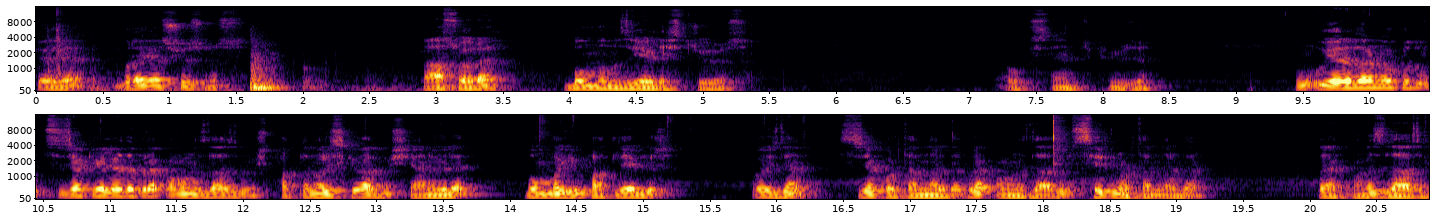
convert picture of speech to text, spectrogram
Şöyle burayı açıyorsunuz. Daha sonra bombamızı yerleştiriyoruz. Oksijen tüpümüzü. Bunun uyarılarını okudum. Sıcak yerlerde bırakmamanız lazımmış. Patlama riski varmış. Yani öyle bomba gibi patlayabilir. O yüzden sıcak ortamlarda bırakmamanız lazım. Serin ortamlarda bırakmanız lazım.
